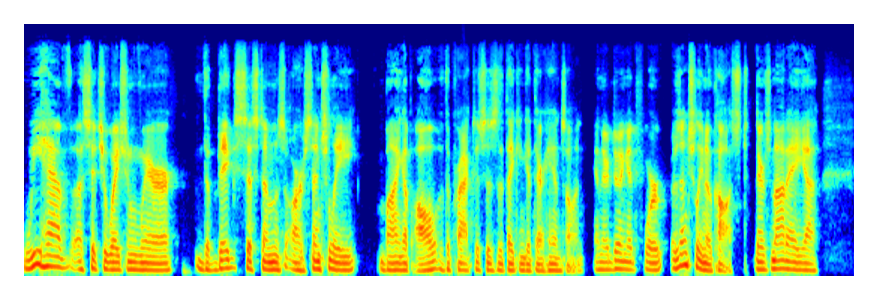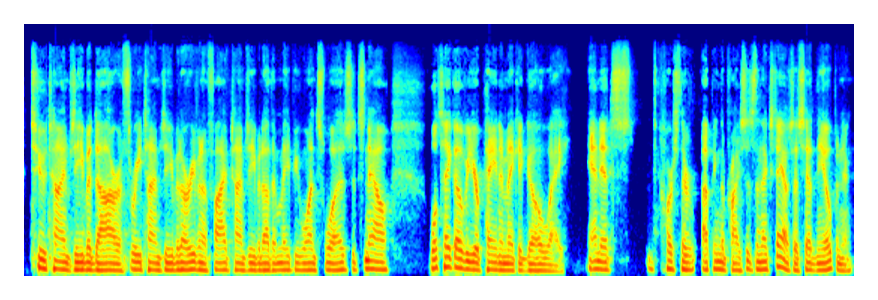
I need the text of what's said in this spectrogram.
we have a situation where the big systems are essentially buying up all of the practices that they can get their hands on, and they're doing it for essentially no cost. There's not a uh, two times EBITDA or three times EBITDA or even a five times EBITDA that maybe once was. It's now we'll take over your pain and make it go away. And it's of course they're upping the prices the next day, as I said in the opening.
